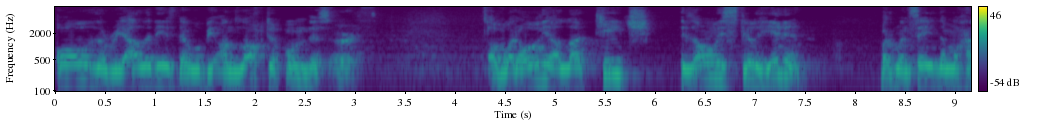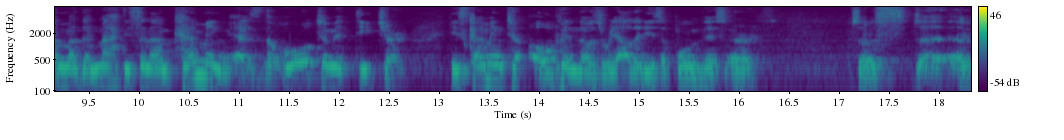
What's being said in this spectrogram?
all the realities that will be unlocked upon this earth. Of what awliyaullah teach is only still hidden. But when Sayyidina Muhammad al-Mahdi coming as the ultimate teacher, he's coming to open those realities upon this earth. So uh, a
